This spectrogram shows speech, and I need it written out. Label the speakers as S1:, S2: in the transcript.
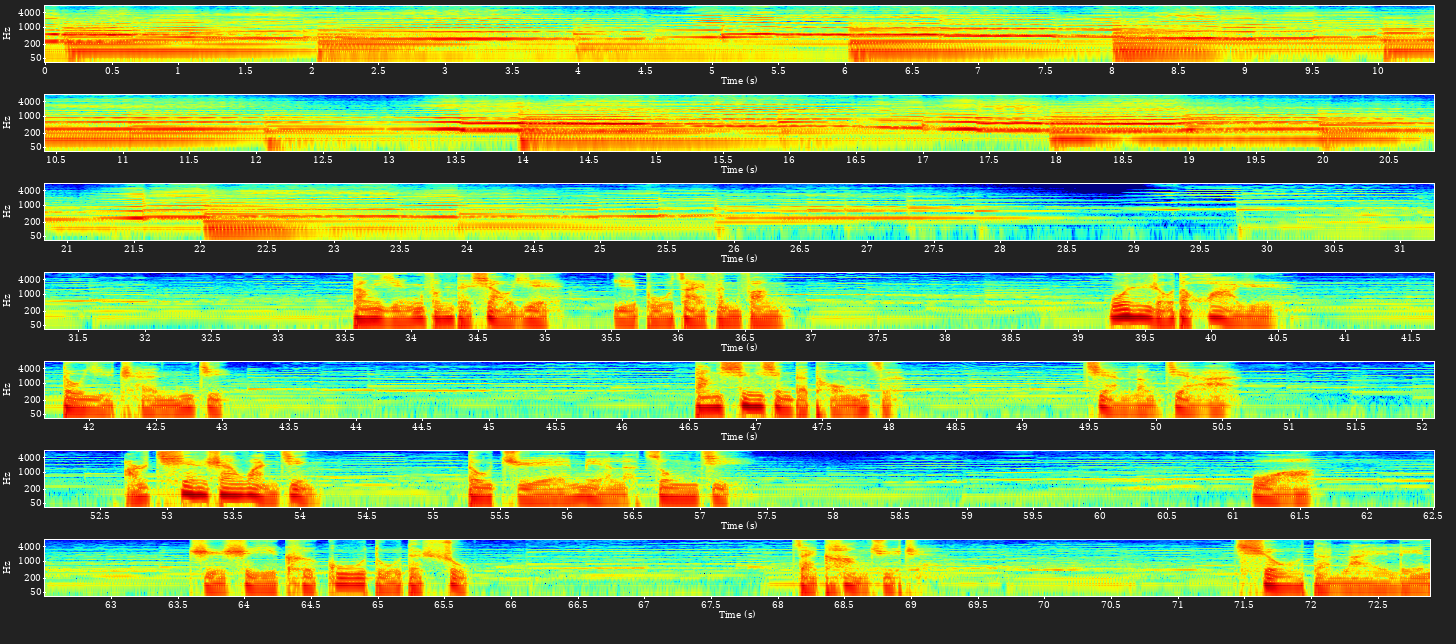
S1: Lord. 当迎风的笑靥已不再芬芳，温柔的话语都已沉寂。当星星的瞳子渐冷渐暗，而千山万径都绝灭了踪迹，我。只是一棵孤独的树，在抗拒着秋的来临。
